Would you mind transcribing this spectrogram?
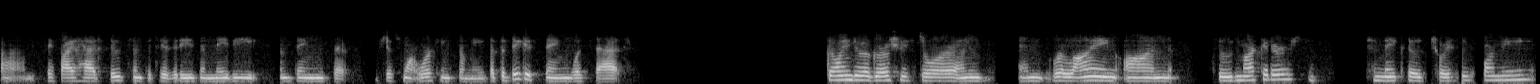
um, if I had food sensitivities and maybe some things that just weren't working for me. But the biggest thing was that going to a grocery store and and relying on food marketers to make those choices for me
